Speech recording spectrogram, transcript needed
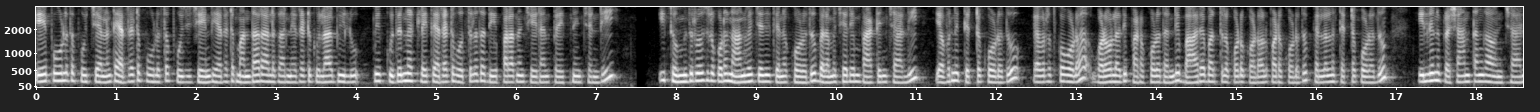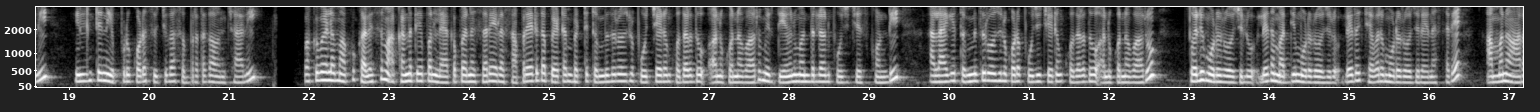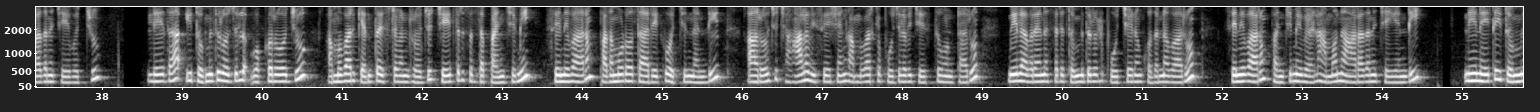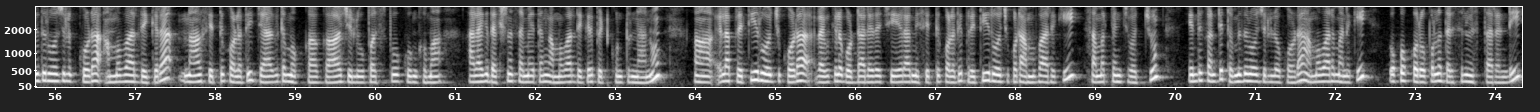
ఏ పూలతో పూజ చేయాలంటే ఎర్రటి పూలతో పూజ చేయండి. ఎర్రటి మందారాలు కానీ ఎర్రటి గులాబీలు మీకు కుదిరినట్లయితే ఎర్రటి ఒత్తులతో దీపారాధన చేయడానికి ప్రయత్నించండి. ఈ తొమ్మిది రోజులు కూడా నాన్ వెజ్ అది తినకూడదు. బ్రహ్మచర్యం పాటించాలి. ఎవరిని తిట్టకూడదు. ఎవరితో కూడా గొడవలు అది పడకూడదండి. భార్య భర్తలు కూడా గొడవలు పడకూడదు. పిల్లల్ని తిట్టకూడదు. ఇల్లుని ప్రశాంతంగా ఉంచాలి. ఇంటిని ఎప్పుడు కూడా శుచిగా శుభ్రతగా ఉంచాలి. ఒకవేళ మాకు కలిసం అఖండ దీపం లేకపోయినా సరే ఇలా సపరేట్గా పీఠం పెట్టి తొమ్మిది రోజులు పూజ చేయడం కుదరదు అనుకున్నవారు మీరు దేవుని మందిరంలోని పూజ చేసుకోండి. అలాగే తొమ్మిది రోజులు కూడా పూజ చేయడం కుదరదు అనుకున్నవారు తొలి మూడు రోజులు లేదా మధ్య మూడు రోజులు లేదా చివరి మూడు రోజులైనా సరే అమ్మను ఆరాధన చేయవచ్చు. లేదా ఈ తొమ్మిది రోజుల్లో ఒక్కరోజు అమ్మవారికి ఎంతో ఇష్టమైన రోజు చైత్రశుద్ధ పంచమి శనివారం పదమూడవ తారీఖు వచ్చిందండి. ఆ రోజు చాలా విశేషంగా అమ్మవారికి పూజలు అవి చేస్తూ ఉంటారు. మీరు ఎవరైనా సరే తొమ్మిది రోజులు పూజ చేయడం కుదరనవారు శనివారం పంచమి వేళ అమ్మను ఆరాధన చేయండి. నేనైతే ఈ తొమ్మిది రోజులకు కూడా అమ్మవారి దగ్గర నా శక్తి కొలది జాగిట మొక్క గాజులు పసుపు కుంకుమ అలాగే దక్షిణ సమేతంగా అమ్మవారి దగ్గర పెట్టుకుంటున్నాను. ఇలా ప్రతిరోజు కూడా రవికిల గుడ్డ లేదా చీర మీ శక్తి కొలది ప్రతిరోజు కూడా అమ్మవారికి సమర్పించవచ్చు. ఎందుకంటే తొమ్మిది రోజుల్లో కూడా అమ్మవారు మనకి ఒక్కొక్క రూపంలో దర్శనమిస్తారండి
